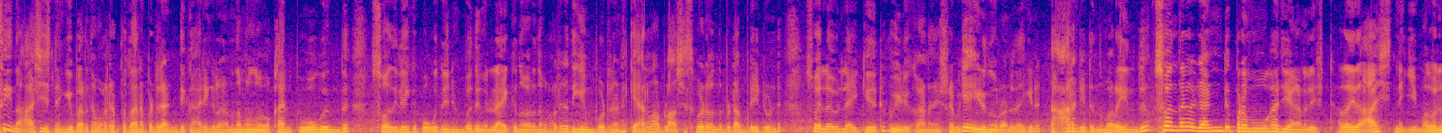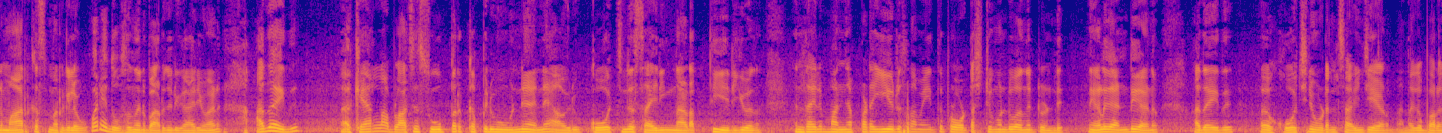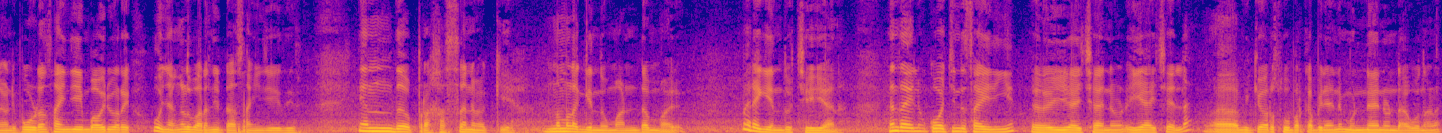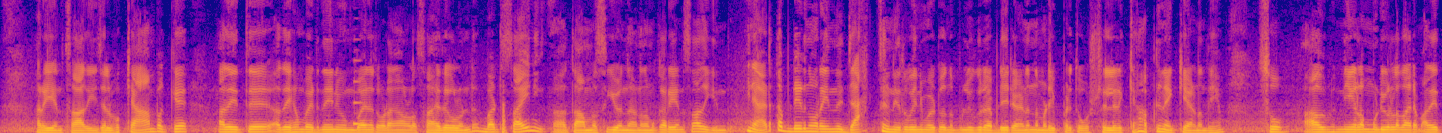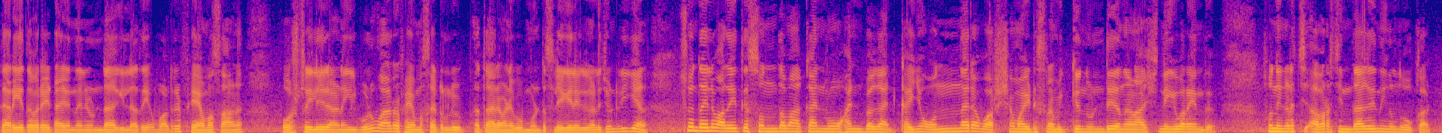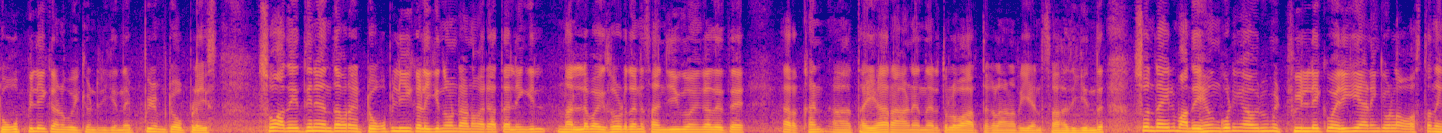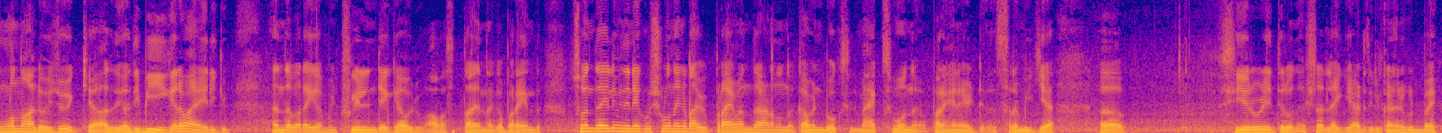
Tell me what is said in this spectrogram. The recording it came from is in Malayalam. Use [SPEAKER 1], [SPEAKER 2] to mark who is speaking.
[SPEAKER 1] സി ആശിഷ് നെങ്കി പറഞ്ഞ വളരെ പ്രധാനപ്പെട്ട രണ്ട് കാര്യങ്ങളാണ് നമ്മൾ നോക്കാൻ പോകുന്നത്. സോ അതിലേക്ക് പോകുന്നതിന് മുമ്പ് നിങ്ങൾ ലൈക്ക് എന്ന് പറയുന്നത് വളരെയധികം ഇമ്പോർട്ടന്റ് ആണ്. കേരള ബ്ലാസ്റ്റേഴ്സ് ബന്ധപ്പെട്ട അപ്ഡേറ്റ് ഉണ്ട്. സോ എല്ലാവരും ലൈക്ക് ചെയ്തിട്ട് വീഡിയോ കാണാൻ ശ്രമിക്കുക. ഇരുന്നൂറാണ് ലൈക്കിന്റെ ടാർഗറ്റ് എന്ന് പറയുന്നത്. സോ എന്തായാലും രണ്ട് പ്രമുഖ ജേർണലിസ്റ്റ് അതായത് ആശിഷ് നെഗിയും അതുപോലെ മാർക്കസ് മർഗിലോ ഒരേ ദിവസം തന്നെ പറഞ്ഞൊരു കാര്യമാണ്. അതായത് കേരള ബ്ലാസ്റ്റേഴ്സ് സൂപ്പർ കപ്പിന് മുന്നേ തന്നെ ആ ഒരു കോച്ചിന്റെ സൈനിങ് നടത്തിയിരിക്കുമെന്ന് എന്തായാലും മഞ്ഞപ്പട ഈ ഒരു സമയത്ത് പ്രോട്ടസ്റ്റും കൊണ്ട് വന്നിട്ടുണ്ട്. നിങ്ങൾ കണ്ടു കാണും. അതായത് കോച്ചിന് ഉടൻ സൈൻ ചെയ്യണം എന്നൊക്കെ പറഞ്ഞുകൊണ്ട് ഇപ്പോൾ ഉടൻ സൈൻ ചെയ്യുമ്പോൾ അവർ പറയും ഓ ഞങ്ങൾ പറഞ്ഞിട്ടാണ് സൈൻ ചെയ്ത് എന്ത് പ്രഹസനമൊക്കെയാണ് നമ്മളൊക്കെ എന്തു മണ്ടന്മാർ ഇവരൊക്കെ എന്തു ചെയ്യാൻ എന്തായാലും കോച്ചിന്റെ സൈനിങ് ഈ ആഴ്ച ഈ ആഴ്ചയല്ല മിക്കവാറും സൂപ്പർ കപ്പിന് തന്നെ മുന്നേ ഉണ്ടാകുമെന്നാണ് അറിയാൻ സാധിക്കും. ചിലപ്പോൾ ക്യാമ്പൊക്കെ അദ്ദേഹത്തെ അദ്ദേഹം വരുന്നതിന് മുമ്പ് തന്നെ തുടങ്ങാനുള്ള സാധ്യതകളുണ്ട്. ബട്ട് സൈനിങ് താമസിക്കുമെന്നാണ് നമുക്കറിയാൻ സാധിക്കുന്നത്. ഇനി അടുത്ത അപ്ഡേറ്റ് എന്ന് പറയുന്നത് ജാക്സൺ ഇർവിനുമായിട്ട് വന്ന പുള്ളിക്കൊരു അപ്ഡേറ്റ് ആണ്. നമ്മുടെ ഇപ്പോഴത്തെ ഓസ്ട്രേലിയയുടെ ക്യാപ്റ്റനൊക്കെയാണ് അദ്ദേഹം. സോ ആ ഒരു നീളം മുടിയുള്ള താരം അദ്ദേഹത്തെ അറിയാത്തവരായിട്ടായിരുന്നു തന്നെ ഉണ്ടാകില്ല. അദ്ദേഹം വളരെ ഫേമസ് ആണ്. ഓസ്ട്രേലിയയിലാണെങ്കിൽ പോലും വളരെ ഫേമസ് ആയിട്ടുള്ളൊരു താരമാണ് ഇപ്പോൾ മുണ്ടസ് ലീഗയിലേക്ക് കളിച്ചുകൊണ്ടിരിക്കുകയാണ്. സോ എന്തായാലും അദ്ദേഹത്തെ സ്വന്തമാക്കാൻ മോഹൻ ബഗാൻ കഴിഞ്ഞ ഒന്നര വർഷമായിട്ട് ശ്രമിക്കുന്നുണ്ട് എന്നാണ് ആഷിനേക്ക് പറയുന്നത്. സോ നിങ്ങളുടെ അവരുടെ ചിന്താഗതി നിങ്ങൾ നോക്കുക. ടോപ്പിലേക്കാണ് പോയിക്കൊണ്ടിരിക്കുന്നത്. എപ്പോഴും ടോപ്പ് പ്ലേസ് സോ അദ്ദേഹത്തിന് എന്താ പറയുക? ടോപ്പ് ലീഗ് കളിക്കുന്നതുകൊണ്ടാണ് വരാത്ത അല്ലെങ്കിൽ നല്ല പൈസ കൊടുത്ത് തന്നെ സഞ്ജീവ് ഗോയങ്ക അദ്ദേഹത്തെ ഇറക്കാൻ തയ്യാറാണ് എന്ന തരത്തിലുള്ള വാർത്തകളാണ് അറിയാൻ സാധിക്കുന്നത്. സോ എന്തായാലും അദ്ദേഹം കൂടി ആ ഒരു മിഡ്ഫീൽഡിലേക്ക് വരികയാണെങ്കിൽ ഉള്ള അവസ്ഥ നിങ്ങളൊന്ന് ആലോചിച്ച് വയ്ക്കുക. അത് അതിഭീകരമായിരിക്കും. എന്താ പറയുക? മിഡ്ഫീൽഡിന്റെയൊക്കെ ആ ഒരു അവസ്ഥ എന്നൊക്കെ പറയുന്നത്. സോ എന്തായാലും ഇതിനെക്കുറിച്ചുള്ള നിങ്ങളുടെ അഭിപ്രായം എന്താണെന്നൊന്ന് കമന്റ് ബോക്സിൽ മാക്സിമം ഒന്ന് പറയാനായിട്ട് ശ്രമിക്കുക. ഈ ഒരു വീഡിയോ ഇത്രയൊന്നും ഇഷ്ടമല്ല അടുത്തിൽ കാണാൻ ഗുഡ് ബൈ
